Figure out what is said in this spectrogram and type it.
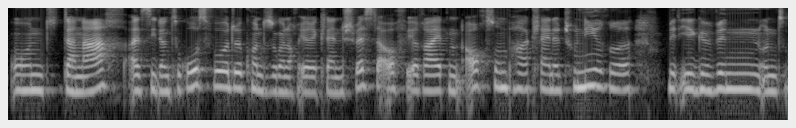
Und danach, als sie dann zu groß wurde, konnte sogar noch ihre kleine Schwester auf ihr reiten und auch so ein paar kleine Turniere mit ihr gewinnen und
